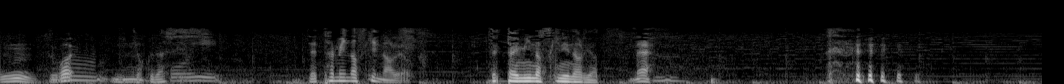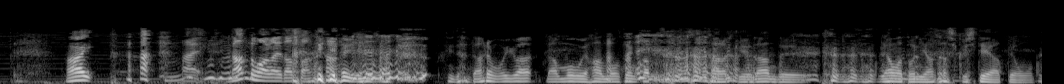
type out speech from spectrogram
うん。すごい。うんいい曲だし絶対みんな好きになるや絶対みんな好きになるやつ。つ。ね。はい。はい。何の笑いだったんだ？いやいやいや、誰も言わ、何も反応せんかったからけ、なんで、ヤマトに優しくしてやって思って。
